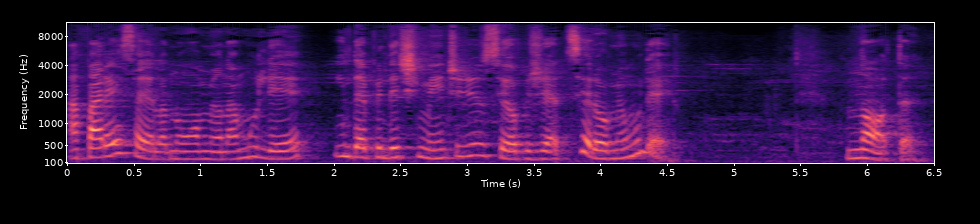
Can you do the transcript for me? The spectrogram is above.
apareça ela no homem ou na mulher, independentemente de seu objeto ser homem ou mulher. Nota:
